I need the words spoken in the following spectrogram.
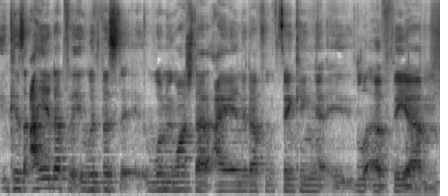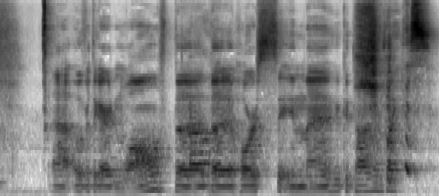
because I end up with this when we watched that, I ended up thinking of the um, uh, over the garden wall, the Oh. the horse in the who could talk. I was like,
